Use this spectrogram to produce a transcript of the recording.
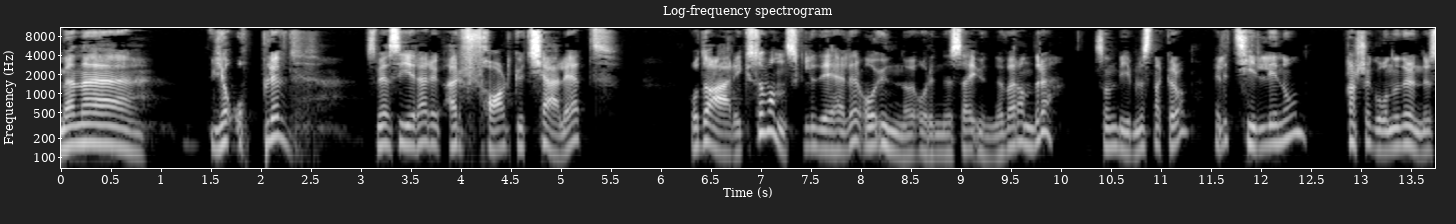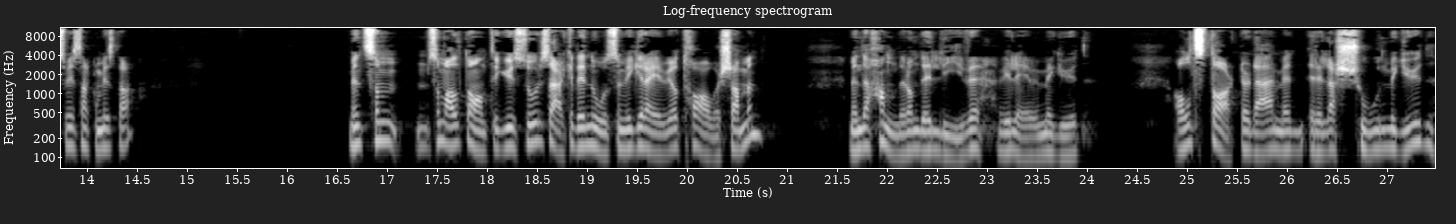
Men eh, vi har opplevd, som jeg sier her, erfart Guds kjærlighet. Og da er det ikke så vanskelig det heller å underordne seg under hverandre, som Bibelen snakker om. Eller tilgi noen. Kanskje gå noen runder, som vi snakka om i stad. Men som, som, alt annet i Guds ord, så er ikke det noe som vi greier ved å ta over sammen. Men det handler om det livet vi lever med Gud. Alt starter der med relasjon med Gud.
